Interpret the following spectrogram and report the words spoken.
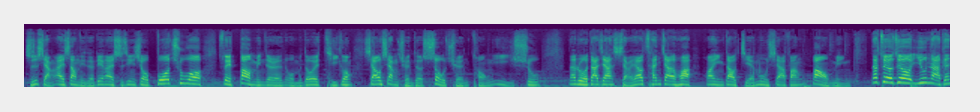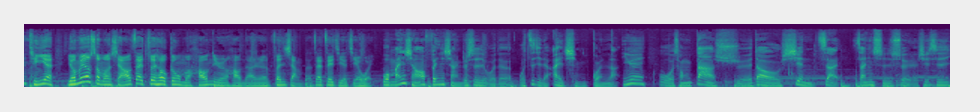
只想爱上你的恋爱实境秀播出哦，所以报名的人我们都会提供肖像权的授权同意书。那如果大家想要参加的话，欢迎到节目下方报名。那最后最后，Yuna 跟庭燕有没有什么想要在最后跟我们好女人好男人分享的？在这一集的结尾，我蛮想要分享就是我的我自己的爱情观啦，因为我从大学到现在三十岁了，其实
